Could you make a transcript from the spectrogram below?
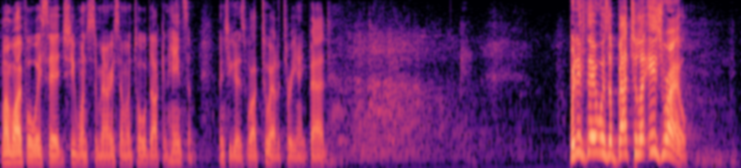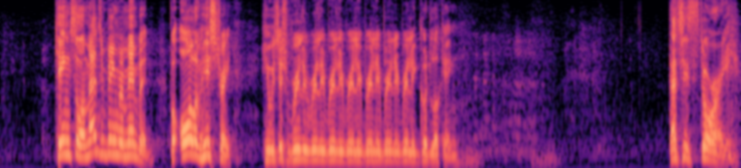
My wife always said she wants to marry someone tall, dark, and handsome. Then she goes, Well, two out of three ain't bad. But if there was a bachelor Israel, King Saul, imagine being remembered for all of history. He was just really, really, really, really, really, really, really good looking. That's his story.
